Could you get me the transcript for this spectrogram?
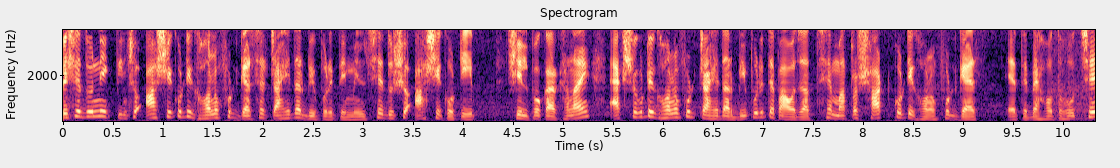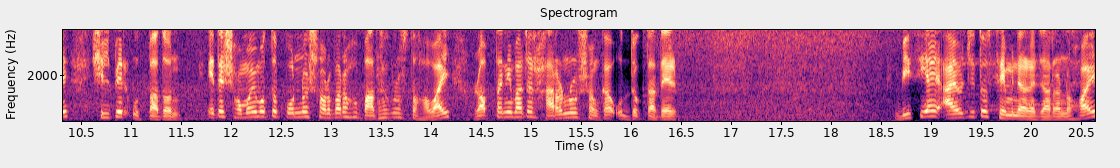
দেশে দৈনিক তিনশো আশি কোটি ঘনফুট গ্যাসের চাহিদার বিপরীতে মিলছে দুশো আশি কোটি। শিল্প কারখানায় একশো কোটি ঘনফুট চাহিদার বিপরীতে পাওয়া যাচ্ছে মাত্র ষাট কোটি ঘনফুট গ্যাস। এতে ব্যাহত হচ্ছে শিল্পের উৎপাদন। এতে সময়মতো পণ্য সরবরাহ বাধাগ্রস্ত হওয়ায় রপ্তানি বাজার হারানোর সংখ্যা উদ্যোক্তাদের। বিসিআই আয়োজিত সেমিনারে জানানো হয়,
